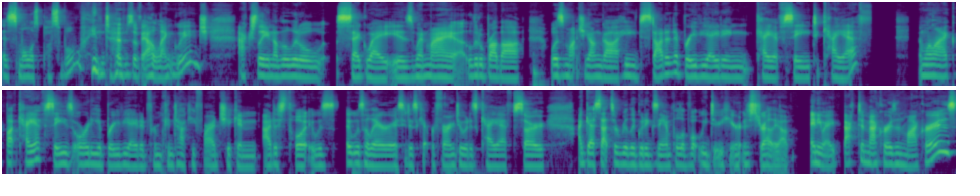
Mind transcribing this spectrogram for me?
as small as possible in terms of our language. Actually, another little segue is when my little brother was much younger, he started abbreviating KFC to KF. And we're like, but KFC is already abbreviated from Kentucky Fried Chicken. I just thought it was it was hilarious. He just kept referring to it as KF. So I guess that's a really good example of what we do here in Australia. Anyway, back to macros and micros.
